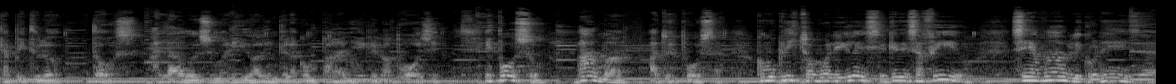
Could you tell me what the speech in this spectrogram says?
capítulo 2, al lado de su marido, alguien que la acompañe, que lo apoye. Esposo, ama a tu esposa, como Cristo amó a la iglesia, qué desafío. Sé amable con ella,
